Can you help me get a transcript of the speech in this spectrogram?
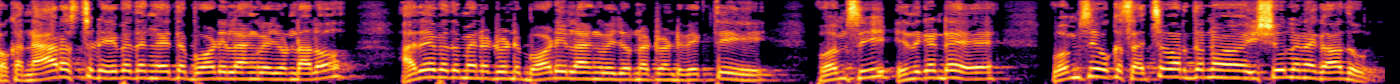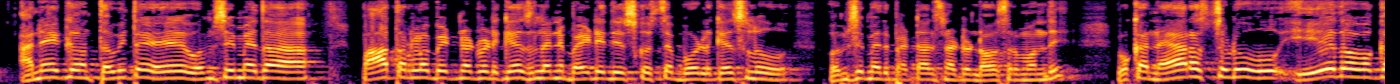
ఒక నేరస్తుడు ఏ విధంగా అయితే బాడీ లాంగ్వేజ్ ఉండాలో అదే విధమైనటువంటి బాడీ లాంగ్వేజ్ ఉన్నటువంటి వ్యక్తి వంశీ. ఎందుకంటే వంశీ ఒక సత్యవర్ధన ఇష్యూలనే కాదు. అనేకం తవ్వితే వంశీ మీద పాత్రలో పెట్టినటువంటి కేసులన్నీ బయటికి తీసుకొస్తే బోల్డ్ కేసులు వంశీ మీద పెట్టాల్సినటువంటి అవసరం ఉంది. ఒక నేరస్తుడు ఏదో ఒక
